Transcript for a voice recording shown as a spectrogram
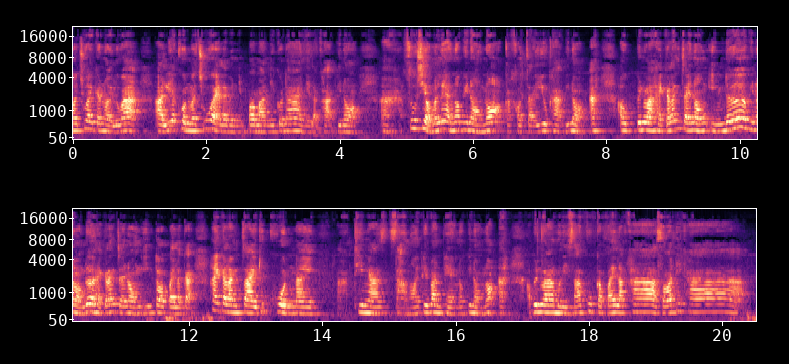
มาช่วยกันหน่อยหรือว่าอ่าเรียกคนมาช่วยอะไรแบบนี้ประมาณนี้ก็ได้นี่แหละค่ะพี่น้องอ่าโซเชียลมันแรงเนาะพี่น้องเนาะก็เข้าใจอยู่ค่ะพี่น้องอะเอาเป็นว่าให้กำลังใจน้องอิงเด้อพี่น้องเด้อให้กำลังใจน้องอิงต่อไปล้วก็ให้กำลังใจทุกคนในทีมงานสาวน้อยเพชรบ้านแพงเนาะพี่น้องเนาะอะเอาเป็นว่ามือนี้ซาคุกลับไปละค่ะ สวัสดีค่ะ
